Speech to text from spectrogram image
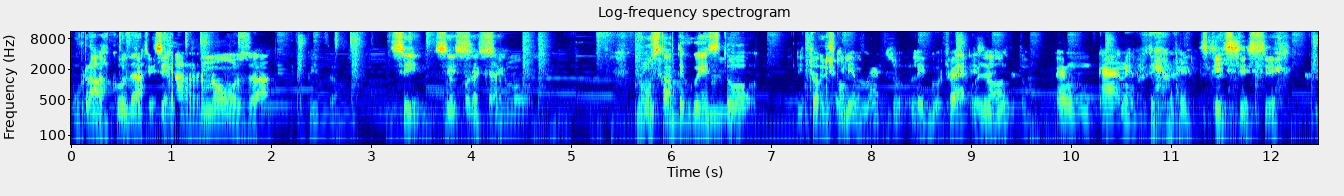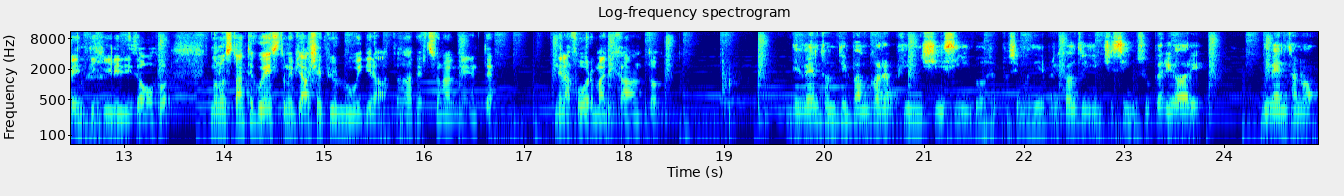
un ratto. Una coda carnosa, capito? Sì, una sì, coda sì, carnosa. Sì. Nonostante questo, 18 Diciamo- kg e mezzo, leggo, cioè Eh, esatto. è un cane praticamente. Sì, sì, sì, 20 kg di topo. Nonostante questo mi piace più lui di Rattata personalmente, nella forma di canto. diventa un tipo ancora più incisivo, se possiamo dire, perché oltre agli incisivi superiori diventano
